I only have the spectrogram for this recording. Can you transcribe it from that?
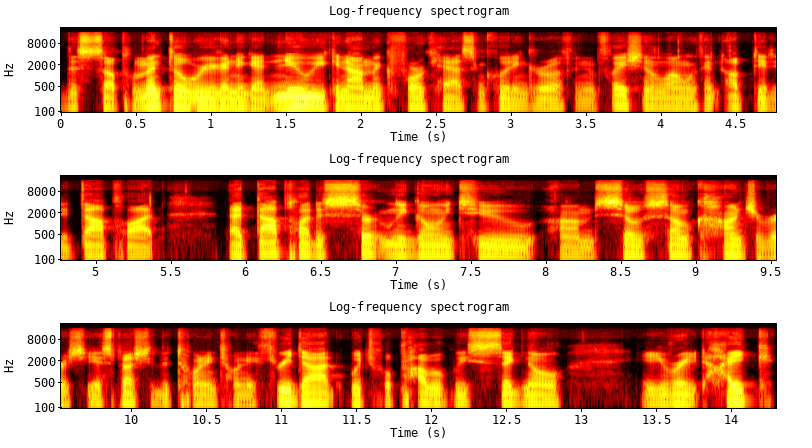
the supplemental, where you're going to get new economic forecasts, including growth and inflation, along with an updated dot plot. That dot plot is certainly going to um, sow some controversy, especially the 2023 dot, which will probably signal a rate hike.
